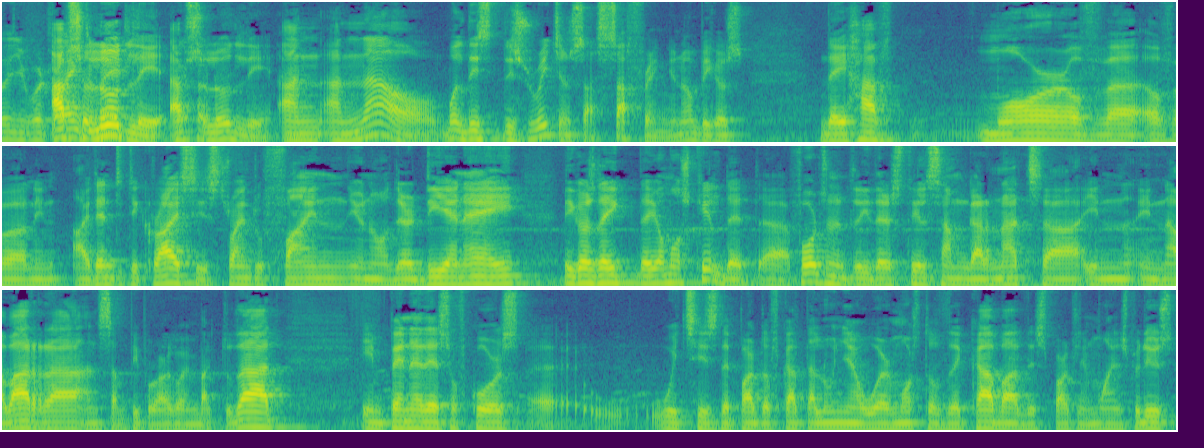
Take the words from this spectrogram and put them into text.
you were trying to absolutely, absolutely. And and now, well, these these regions are suffering, you know, because they have more of of an identity crisis, trying to find, you know, their DNA because they, they almost killed it. Uh, fortunately, there's still some garnacha in in Navarra, and some people are going back to that. In Penedès, of course, uh, which is the part of Catalonia where most of the cava, the sparkling wine, is produced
